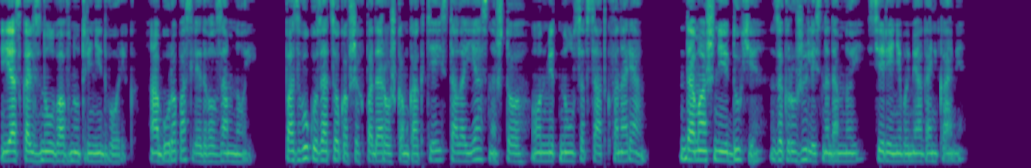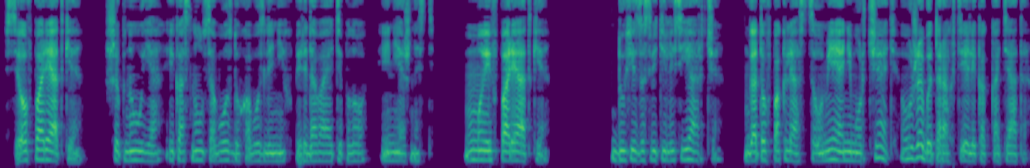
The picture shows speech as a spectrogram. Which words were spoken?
Я скользнул во внутренний дворик, а Бура последовал за мной. По звуку зацокавших по дорожкам когтей стало ясно, что он метнулся в сад к фонарям. Домашние духи закружились надо мной сиреневыми огоньками. «Все в порядке», — шепнул я и коснулся воздуха возле них, передавая тепло и нежность. «Мы в порядке». Духи засветились ярче. Готов поклясться, умея они мурчать, уже бы тарахтели, как котята.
